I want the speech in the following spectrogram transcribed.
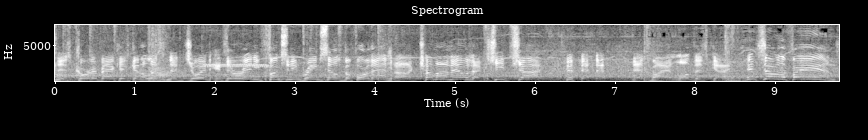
This quarterback is going to listen to Jordan. If there were any functioning brain cells before that, uh, come on, that was a cheap shot. That's why I love this guy. And so do the fans.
